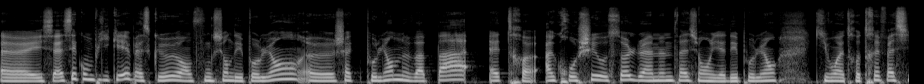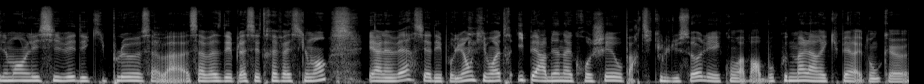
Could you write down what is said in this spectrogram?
Et c'est assez compliqué parce que en fonction des polluants, chaque polluant ne va pas être accrochés au sol de la même façon. Il y a des polluants qui vont être très facilement lessivés dès qu'il pleut, ça va, ça va se déplacer très facilement. Et à l'inverse, il y a des polluants qui vont être hyper bien accrochés aux particules du sol et qu'on va avoir beaucoup de mal à récupérer. Donc euh,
